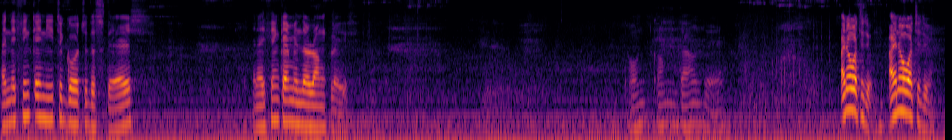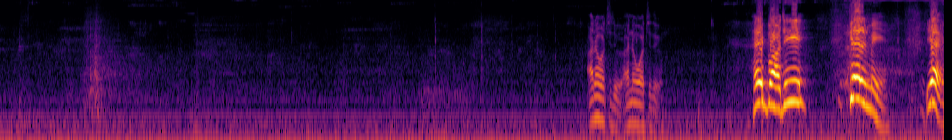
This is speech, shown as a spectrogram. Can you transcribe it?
And I think I need to go to the stairs. And I think I'm in the wrong place. Don't come down here. I know what to do. I know what to do. I know what to do. I know what to do. Hey, buddy! Kill me! Yes!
